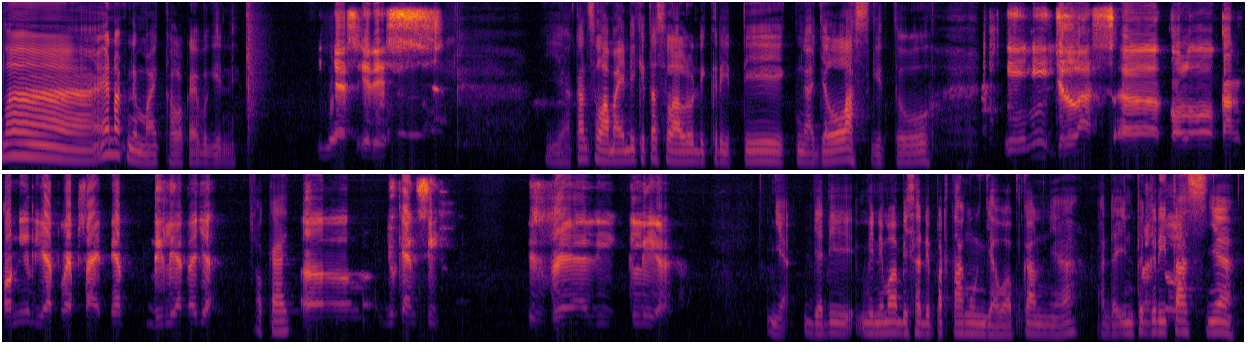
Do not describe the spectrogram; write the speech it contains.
Nah, enak nih Mike kalau kayak begini. Yes, it is. Iya, kan selama ini kita selalu dikritik, nggak jelas gitu. Ini jelas eh, kalau Kang Tony lihat websitenya, dilihat aja. Oke. Eh, you can see, it's very clear. Ya, jadi minimal bisa dipertanggungjawabkan ya. Ada integritasnya. Betul.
